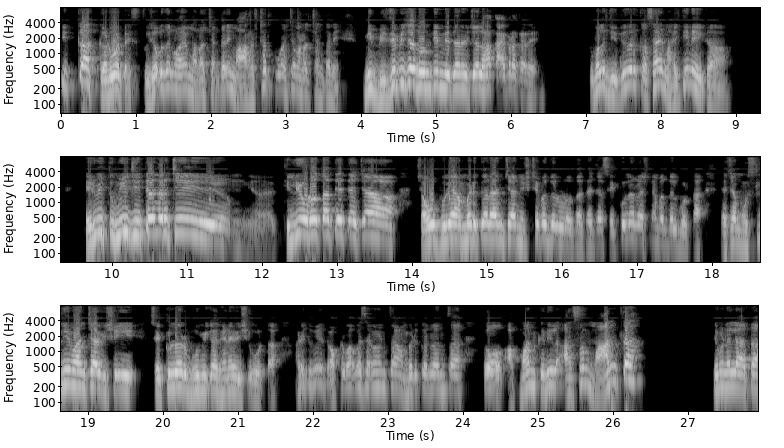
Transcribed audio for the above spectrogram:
इतका कडवट आहेस तुझ्याबद्दल माझ्या मनात शंका नाही. महाराष्ट्रात कोणाच्या मनात शंका नाही? मी बीजेपीच्या दोन तीन नेत्यांना विचारलं हा काय प्रकार आहे? तुम्हाला जितेंद्र कसा आहे माहिती नाही का? एरवी तुम्ही जितेंद्रची किल्ली खिल्ली उडवता ते त्याच्या शाहू फुले आंबेडकरांच्या निष्ठेबद्दल उडवता त्याच्या सेक्युलर असण्याबद्दल बोलता त्याच्या मुस्लिमांच्या विषयी सेक्युलर भूमिका घेण्याविषयी बोलता. आणि तुम्ही डॉक्टर बाबासाहेबांचा आंबेडकरांचा तो अपमान करील असं मानता? ते म्हणाले आता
